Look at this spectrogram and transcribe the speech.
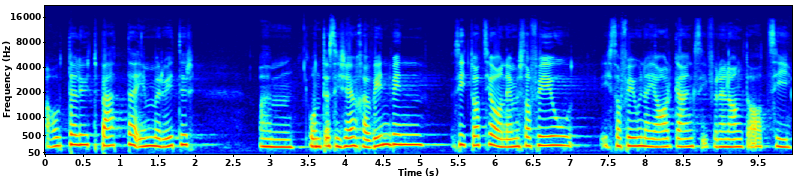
alten Leute beten, immer wieder. Ähm, und es ist auch eine Win-Win-Situation, wenn wir so viel, in so vielen Jahrgängen sind, füreinander da zu sein,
